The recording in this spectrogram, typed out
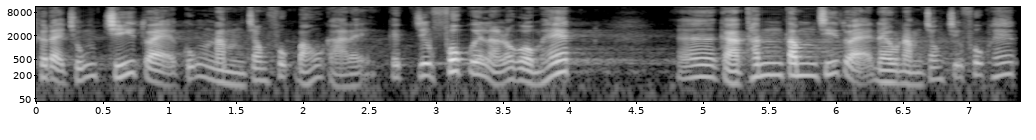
Thưa đại chúng trí tuệ cũng nằm trong phúc báu cả đấy. Cái chữ phúc ấy là nó gồm hết. Ờ, cả thân tâm trí tuệ đều nằm trong chữ phúc hết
